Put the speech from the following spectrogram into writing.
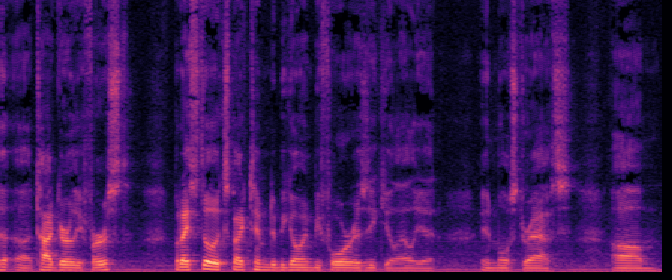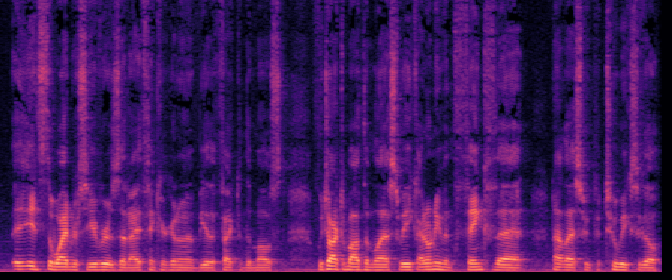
uh, Todd Gurley first. But I still expect him to be going before Ezekiel Elliott in most drafts. Um, it's the wide receivers that I think are going to be affected the most. We talked about them last week. I don't even think that not last week, but two weeks ago.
